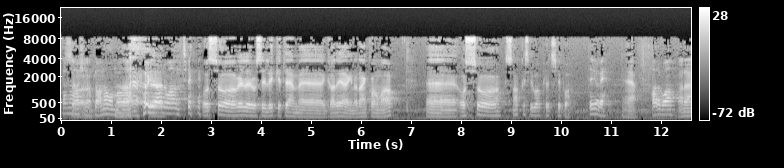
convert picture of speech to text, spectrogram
Ja, men jeg har ikke noen planer om å, å gjøre noe annet. og så vil jeg jo si lykke til med graderingen når den kommer. Eh, og så snakkes vi bare plutselig på. det gjør vi. Ja. Ha det bra. Ha det.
